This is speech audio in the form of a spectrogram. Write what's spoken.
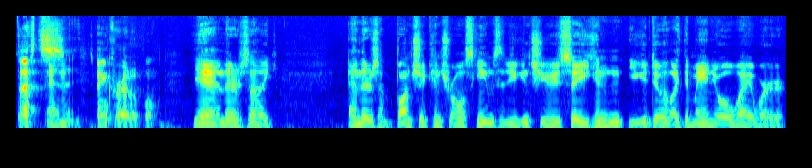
That's And- incredible. Yeah, and there's like and there's a bunch of control schemes that you can choose so you can you can do it like the manual way where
